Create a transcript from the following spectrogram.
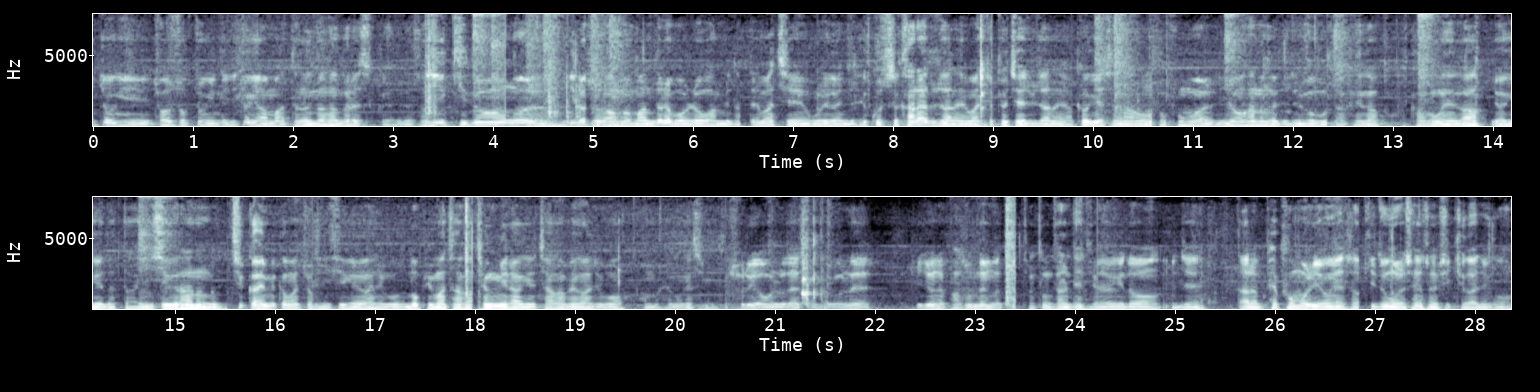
이쪽이 조수석 쪽인데 이쪽이 아마 덜렁덜렁 그랬을 거예요. 그래서 이 기둥을 이런 식으로 한번 만들어 보려고 합니다. 때마침 우리가 이제 에쿠스 갈아주잖아요. 맞죠? 교체해 주잖아요. 거기에서 나온 부품을 이용하는 거지 일부분 딱 해갖고 가공해가 여기에다 딱 이식을 하는 거죠. 치과 아닙니까 맞죠? 이식해가지고 높이 맞춰가 정밀하게 작업해가지고 한번 해보겠습니다. 수리가 완료됐습니다. 원래 기존에 파손된 거다 작동 잘 되죠. 여기도 이제 다른 폐품을 이용해서 기둥을 생성시켜가지고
